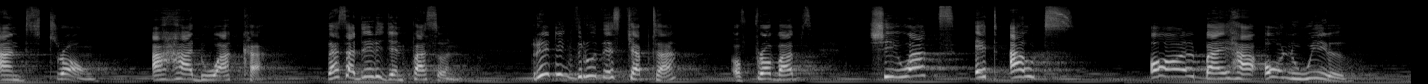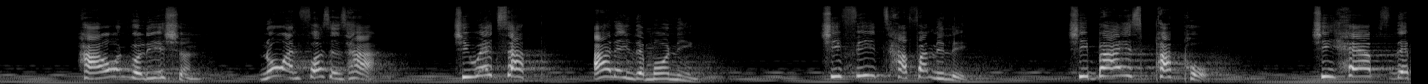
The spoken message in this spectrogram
and strong, a hard worker. That's a diligent person. Reading through this chapter of Proverbs, she works it out all by her own will, her own volition. No one forces her. She wakes up early in the morning. She feeds her family. She buys purple. She helps the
